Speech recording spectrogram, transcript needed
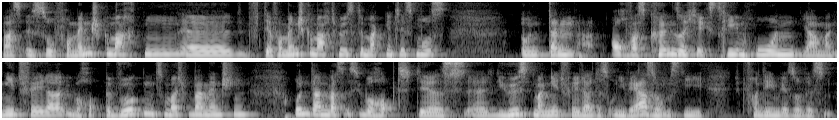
Was ist so vom Mensch gemachten, äh, der vom Mensch gemacht höchste Magnetismus? Und dann auch, was können solche extrem hohen ja, Magnetfelder überhaupt bewirken, zum Beispiel bei Menschen? Und dann, was ist überhaupt das, äh, die höchsten Magnetfelder des Universums, die, von denen wir so wissen?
